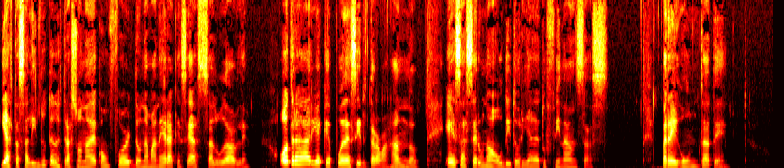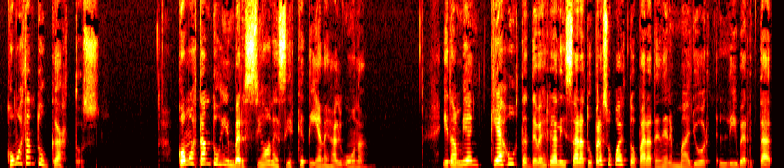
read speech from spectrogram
y hasta salirnos de nuestra zona de confort de una manera que sea saludable. Otra área que puedes ir trabajando es hacer una auditoría de tus finanzas. Pregúntate, ¿cómo están tus gastos? ¿Cómo están tus inversiones si es que tienes alguna? Y también, ¿qué ajustes debes realizar a tu presupuesto para tener mayor libertad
